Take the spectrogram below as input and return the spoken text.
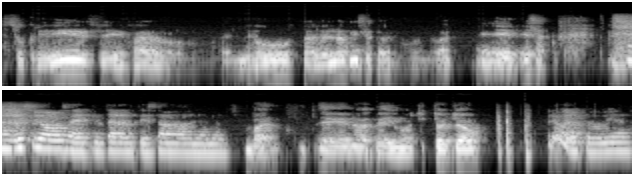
suscribirse, dejar el me gusta, lo, que dice todo el mundo, bueno, eh, esas cosas. Un beso y vamos a disfrutar de este sábado a la noche. Bueno, eh, nos despedimos. Chau, chau. Creo que nos quedó bien.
